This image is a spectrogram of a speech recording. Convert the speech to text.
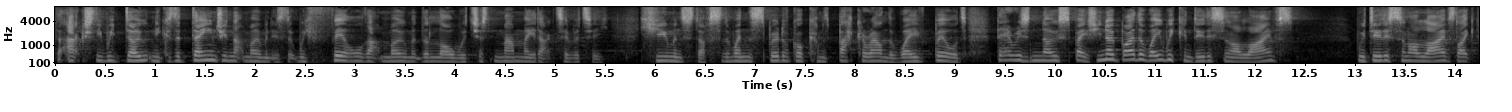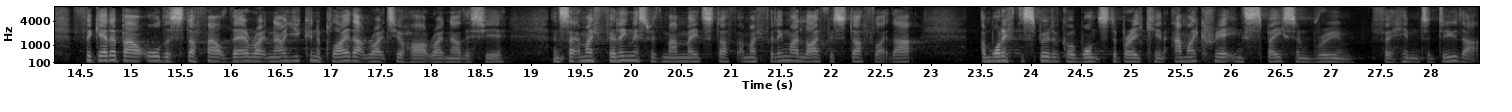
That actually we don't need, because the danger in that moment is that we fill that moment, the lull, with just man made activity, human stuff. So that when the Spirit of God comes back around, the wave builds, there is no space. You know, by the way, we can do this in our lives. We do this in our lives. Like, forget about all the stuff out there right now. You can apply that right to your heart right now this year and say, Am I filling this with man made stuff? Am I filling my life with stuff like that? And what if the Spirit of God wants to break in? Am I creating space and room for Him to do that?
